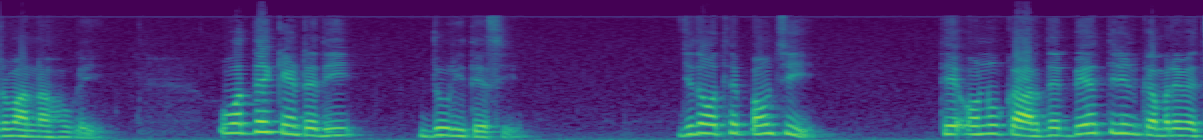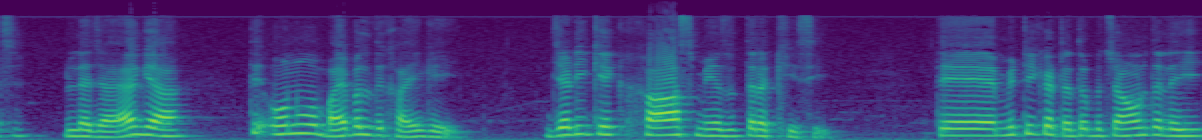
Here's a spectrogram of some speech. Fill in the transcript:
ਰਵਾਨਾ ਹੋ ਗਈ। ਉਹ ਅੱਧੇ ਘੰਟੇ ਦੀ ਦੂਰੀ ਤੇ ਸੀ। ਜਦੋਂ ਉੱਥੇ ਪਹੁੰਚੀ ਤੇ ਉਹਨੂੰ ਘਰ ਦੇ ਬਿਹਤਰੀਨ ਕਮਰੇ ਵਿੱਚ ਲਿਜਾਇਆ ਗਿਆ ਤੇ ਉਹਨੂੰ ਉਹ ਬਾਈਬਲ ਦਿਖਾਈ ਗਈ, ਜਿਹੜੀ ਕਿ ਇੱਕ ਖਾਸ ਮੇਜ਼ ਉੱਤੇ ਰੱਖੀ ਸੀ ਤੇ ਮਿੱਟੀ ਘੱਟੇ ਤੋਂ ਬਚਾਉਣ ਦੇ ਲਈ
